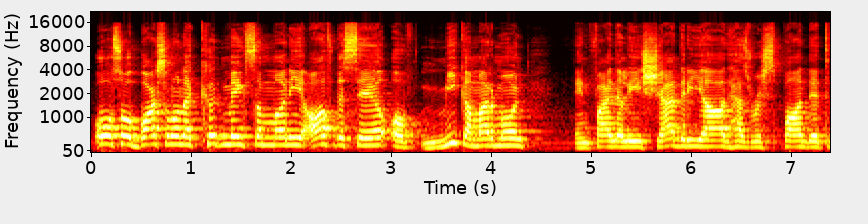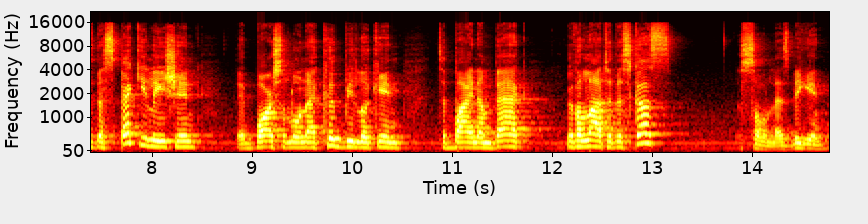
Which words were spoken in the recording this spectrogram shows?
Also, Barcelona could make some money off the sale of Mika Marmol. And finally, Chadi Riad has responded to the speculation that Barcelona could be looking to buy them back. We have a lot to discuss, so let's begin.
